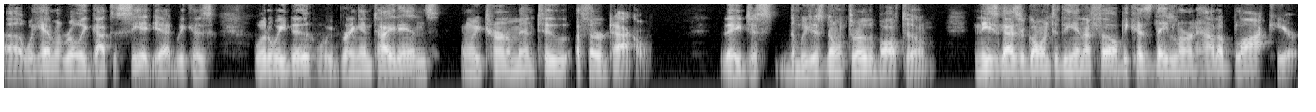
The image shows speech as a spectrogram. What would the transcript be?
Uh, we haven't really got to see it yet because what do we do? We bring in tight ends and we turn them into a third tackle. They just we just don't throw the ball to them. And these guys are going to the NFL because they learn how to block here.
